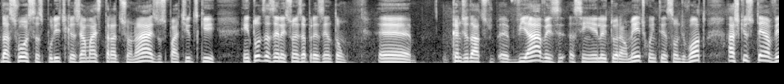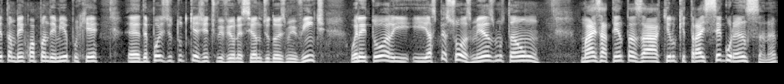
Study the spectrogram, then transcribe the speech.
das forças políticas já mais tradicionais, os partidos que em todas as eleições apresentam é, candidatos é, viáveis assim eleitoralmente, com intenção de voto. Acho que isso tem a ver também com a pandemia, porque é, depois de tudo que a gente viveu nesse ano de 2020, o eleitor e, e as pessoas mesmo estão mais atentas àquilo que traz segurança, né?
